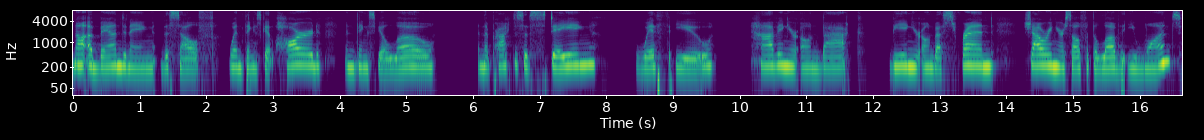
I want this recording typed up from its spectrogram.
not abandoning the self when things get hard, when things feel low, and the practice of staying with you, having your own back, being your own best friend, showering yourself with the love that you want,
